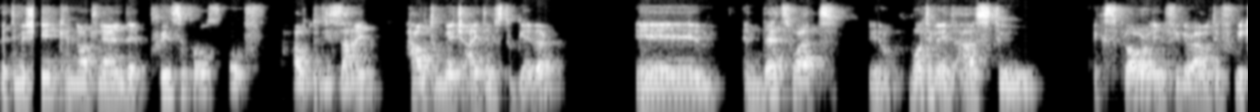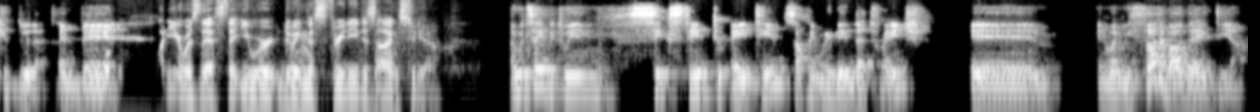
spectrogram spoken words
that the machine cannot learn the principles of how to design, how to match items together. Um, and that's what you know motivate us to explore and figure out if we can do that. And uh, what year was this that you were doing this 3D design studio? I would say between 16 to 18, something within that range. Um, and when we thought about the idea,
